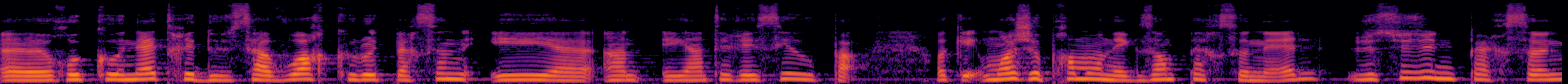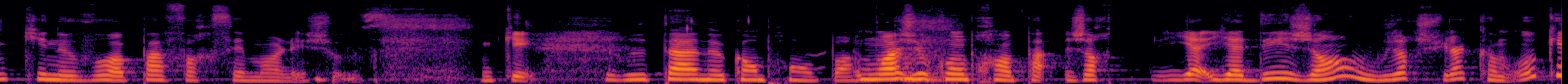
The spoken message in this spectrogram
euh, reconnaître et de savoir que l'autre personne est, euh, est intéressée ou pas. Ok, moi je prends mon exemple personnel. Je suis une personne qui ne voit pas forcément les choses. Ok. Rita ne comprend pas. Moi je comprends pas. Genre il y a, y a, des gens où genre je suis là comme ok.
